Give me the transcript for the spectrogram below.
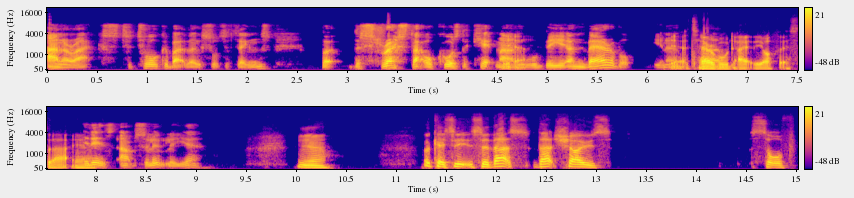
anoraks to talk about those sorts of things, but the stress that will cause the kit man yeah. will be unbearable. You know, yeah, terrible um, day at the office. That yeah. it is absolutely, yeah, yeah. Okay, so so that's that shows sort of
